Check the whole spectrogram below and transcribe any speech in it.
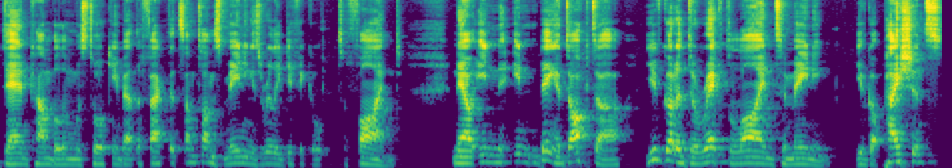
dan cumberland was talking about the fact that sometimes meaning is really difficult to find now in in being a doctor you've got a direct line to meaning. You've got patients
